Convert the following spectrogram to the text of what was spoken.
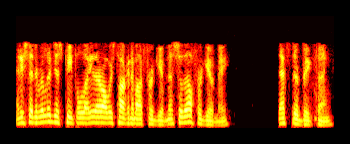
And he said, the religious people, they're always talking about forgiveness, so they'll forgive me. That's their big thing.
